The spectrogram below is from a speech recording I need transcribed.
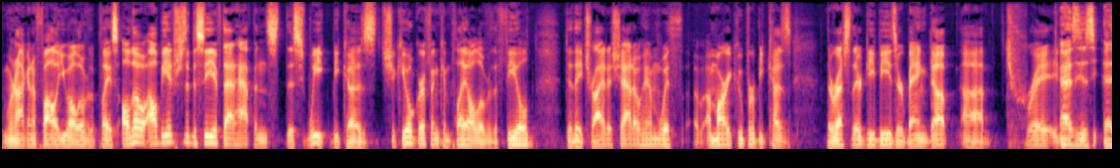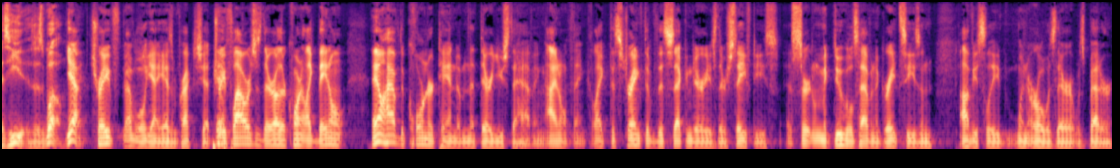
we're not going to follow you all over the place. Although I'll be interested to see if that happens this week because Shaquill Griffin can play all over the field. Do they try to shadow him with uh, Amari Cooper because the rest of their DBs are banged up? Uh, Tre, As is as he is as well. yeah, Tre. uh, Well, yeah, he hasn't practiced yet. Tre Yeah. Flowers is their other corner. Like they don't, they don't have the corner tandem that they're used to having. I don't think. Like the strength of this secondary is their safeties. Certainly, McDougald's having a great season. Obviously, when Earl was there, it was better.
